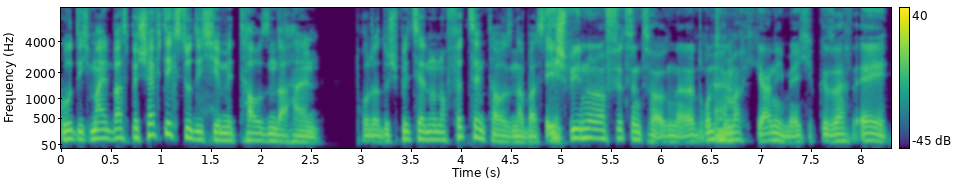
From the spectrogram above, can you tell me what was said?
gut, ich meine, was beschäftigst du dich hier mit Tausender Hallen? Bruder, du spielst ja nur noch 14.000er, Basti. Ich spiele nur noch 14.000er. Darunter Ja. mache ich gar nicht mehr. Ich habe gesagt, ey,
